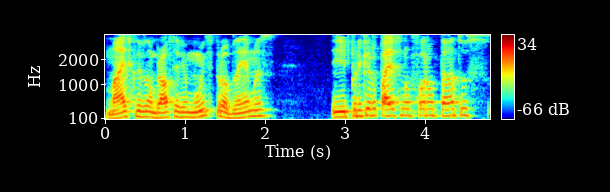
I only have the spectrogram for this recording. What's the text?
Mas Cleveland Browns teve muitos problemas e, por incrível que pareça, não foram tantos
